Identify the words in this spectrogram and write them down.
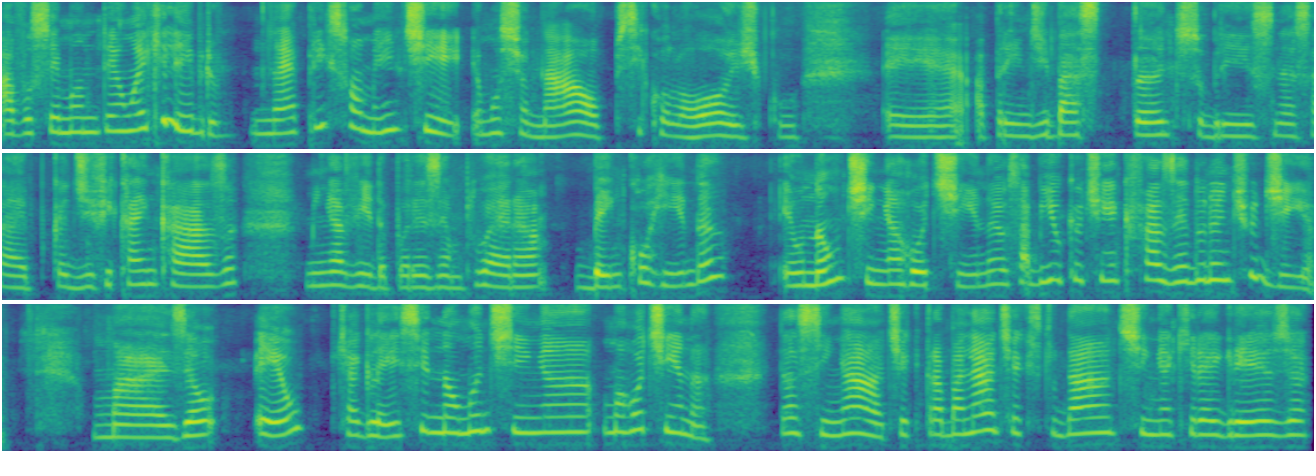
a você manter um equilíbrio, né? Principalmente emocional, psicológico. É, aprendi bastante bastante sobre isso nessa época de ficar em casa. Minha vida, por exemplo, era bem corrida. Eu não tinha rotina, eu sabia o que eu tinha que fazer durante o dia. Mas eu, eu que a Gleice não mantinha uma rotina. Então, assim, ah, tinha que trabalhar, tinha que estudar, tinha que ir à igreja,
